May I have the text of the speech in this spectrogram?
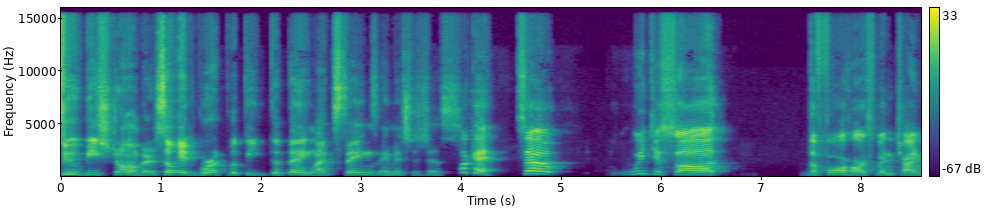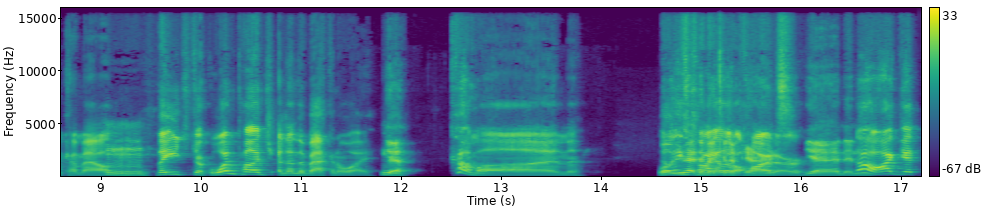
to be stronger. So it worked with the the thing. Like Sting's image is just Okay. So we just saw the four horsemen try and come out. Mhm. They each took one punch and then they're backing away. yeah. Come on. Well, you had to try make a little harder. Yeah, and then No, I get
